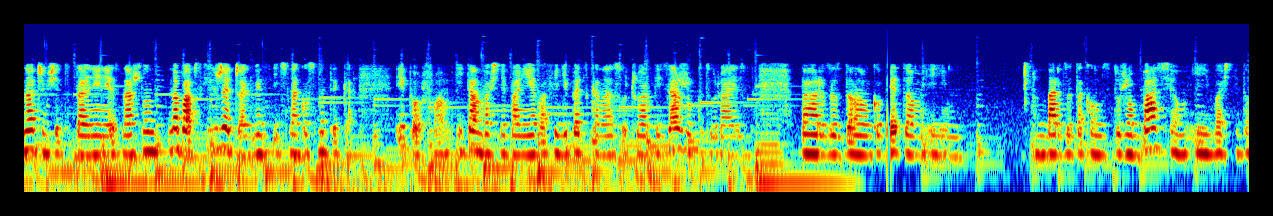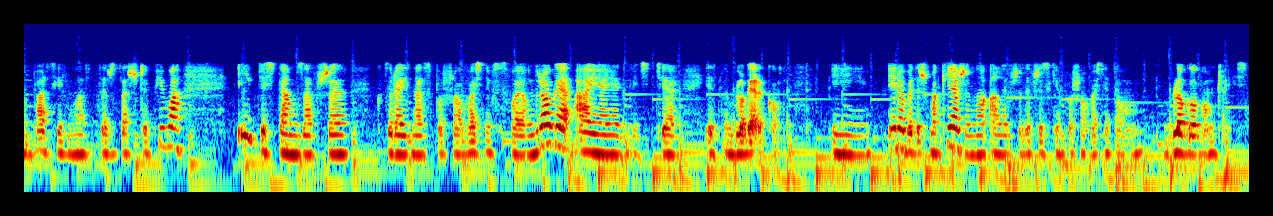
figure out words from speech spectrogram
Na czym się totalnie nie znasz? No na babskich rzeczach, więc idź na kosmetykę. I poszłam. I tam właśnie pani Ewa Filipecka nas uczyła pisażu, która jest bardzo zdolną kobietą i bardzo taką z dużą pasją i właśnie tą pasję w nas też zaszczepiła i gdzieś tam zawsze któraś z nas poszła właśnie w swoją drogę, a ja jak widzicie jestem blogerką i, i robię też makijaże, no ale przede wszystkim poszłam właśnie tą blogową część.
